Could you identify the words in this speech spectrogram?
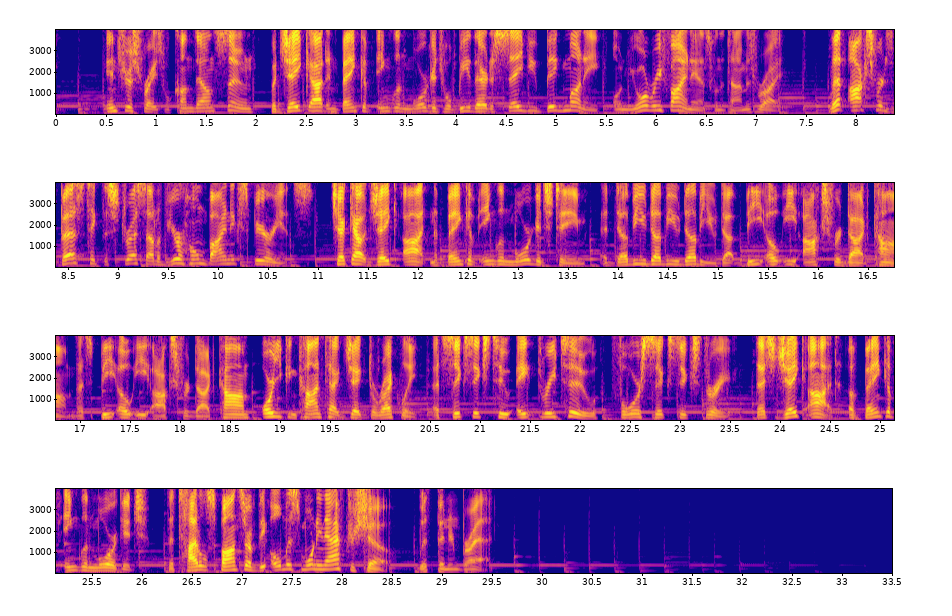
Interest rates will come down soon, but Jake Ott and Bank of England Mortgage will be there to save you big money on your refinance when the time is right. Let Oxford's Best take the stress out of your home buying experience. Check out Jake Ott and the Bank of England Mortgage Team at www.boeoxford.com. That's boeoxford.com. Or you can contact Jake directly at 662 832 4663. That's Jake Ott of Bank of England Mortgage, the title sponsor of the Ole Miss Morning After Show with Ben and Brad.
